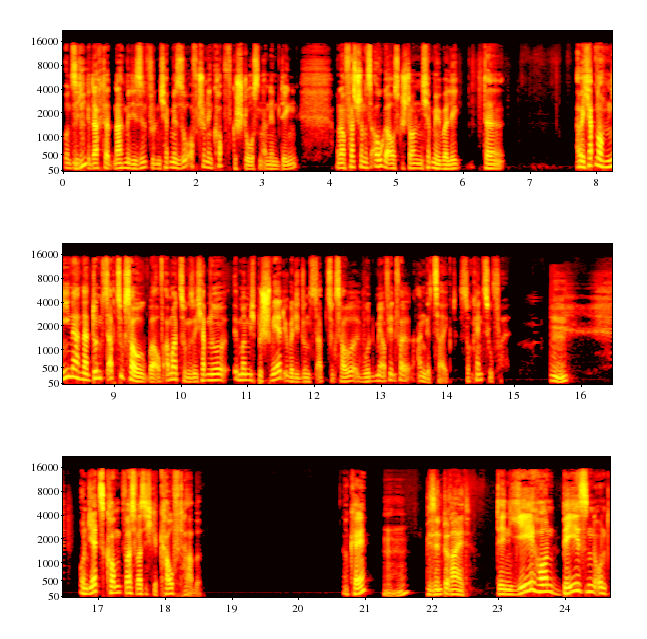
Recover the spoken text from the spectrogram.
und sich Mhm. gedacht hat, nach mir die Sinnflut. Und ich habe mir so oft schon den Kopf gestoßen an dem Ding und auch fast schon das Auge ausgestochen. Und ich habe mir überlegt, da, aber ich habe noch nie nach einer Dunstabzugshaube auf Amazon so. Ich habe nur immer mich beschwert über die Dunstabzugshaube, wurde mir auf jeden Fall angezeigt. Ist doch kein Zufall. Mhm. Und jetzt kommt was, was ich gekauft habe. Okay? Mhm. Wir sind bereit. Den Jehorn Besen und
